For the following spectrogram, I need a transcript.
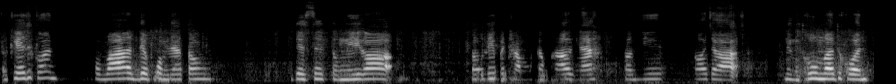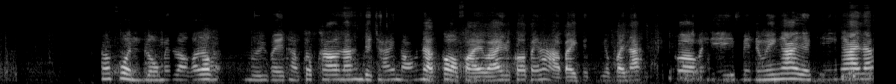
โอเคทุกคน ผมว่าเดี๋ยวผมจะต้องเด็ดเสร็จตรงนี้ก็ต้องรีบไปทำกับข้าวอีกนะ ตอนนี้ก็จะหนึ่งทุ่มแล้วทุกคน ถ้าฝนลงเราก็ต้อง ลุยไปทำกับข้าวนะเดี๋ยวจะให้น้องเนี่ยก่อไฟไว้แล้วก็ไปหาใบกระเทียมไปนะก็วันนี้เมนูง่ายๆอยากกินง่ายๆนะ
